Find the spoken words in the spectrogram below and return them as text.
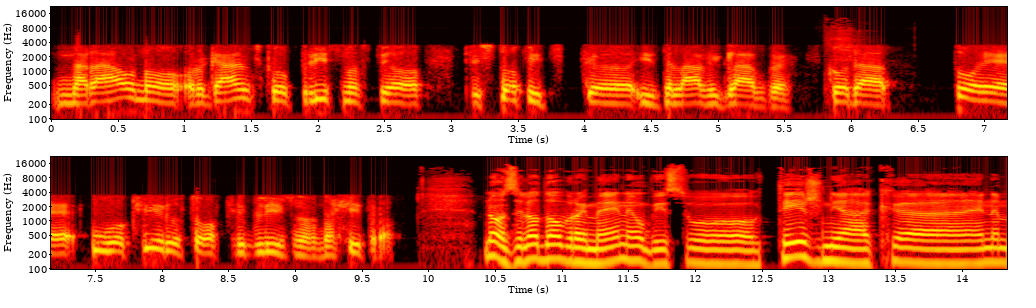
naravno, organsko prisnostjo pristopiti k izdelavi glasbe. Tako da to je v okviru to približno na hitro. No, zelo dobro ime, v bistvu težnja k eh, enem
